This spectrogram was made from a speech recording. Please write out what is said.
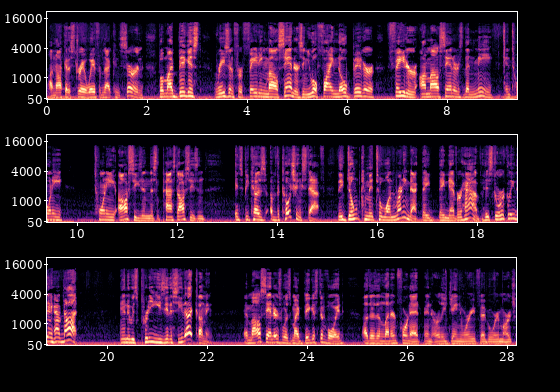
I'm not going to stray away from that concern. But my biggest reason for fading Miles Sanders, and you will find no bigger fader on Miles Sanders than me in 2020 offseason, this past offseason, it's because of the coaching staff. They don't commit to one running back. They they never have. Historically, they have not. And it was pretty easy to see that coming. And Miles Sanders was my biggest avoid other than Leonard Fournette in early January, February, March,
